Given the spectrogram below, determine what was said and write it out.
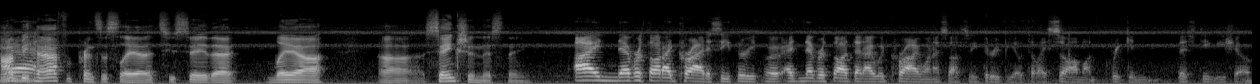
on behalf of Princess Leia to say that Leia uh, sanctioned this thing. I never thought I'd cry to see three. Or I'd never thought that I would cry when I saw C three PO till I saw him on freaking this TV show.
